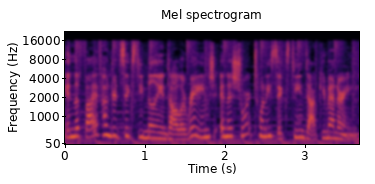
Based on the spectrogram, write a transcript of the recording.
in the $560 million range in a short 2016 documentary.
